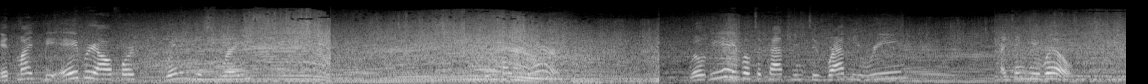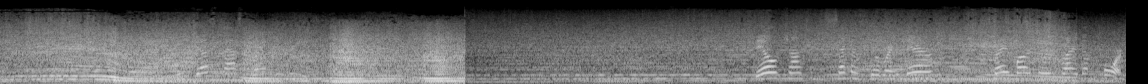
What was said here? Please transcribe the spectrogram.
it might be Avery Alford winning this race. Will be able to catch into Bradley Ream? I think he will. He just passed Bradley Dale Johnson second still right there. Trey Barker is right on fourth.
